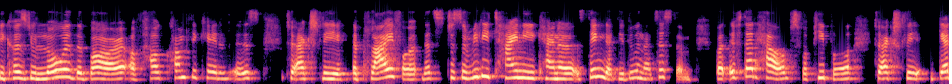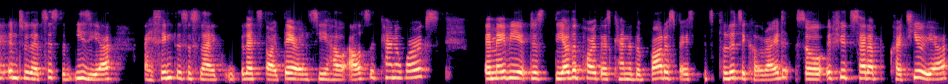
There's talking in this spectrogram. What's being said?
because you lower the bar of how complicated it is to actually apply for. That's just a really tiny kind of thing that you do in that system. But if that helps for people to actually get into that system easier, I think this is like, let's start there and see how else it kind of works and maybe just the other part that's kind of the broader space it's political right? So if you'd set up criteria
